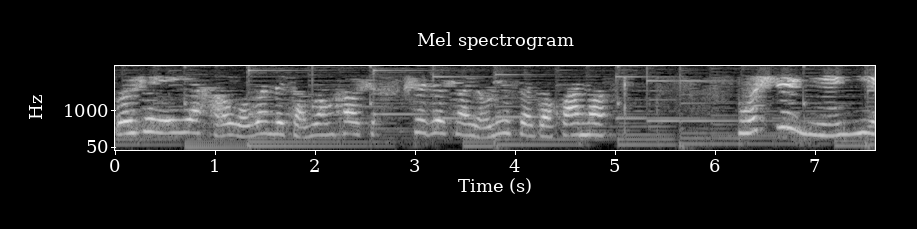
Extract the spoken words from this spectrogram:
我是爷爷好，我问的小问号是：世界上有绿色的花吗？博士爷爷，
